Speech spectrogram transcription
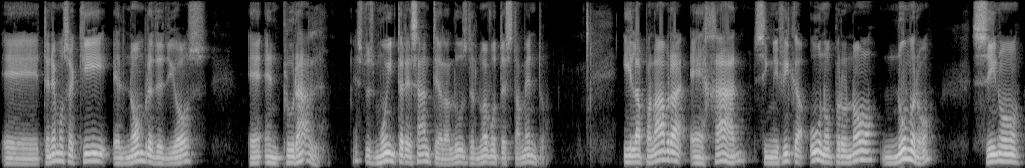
eh, tenemos aquí el nombre de Dios eh, en plural. Esto es muy interesante a la luz del Nuevo Testamento. Y la palabra Ejad significa uno, pero no número, sino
